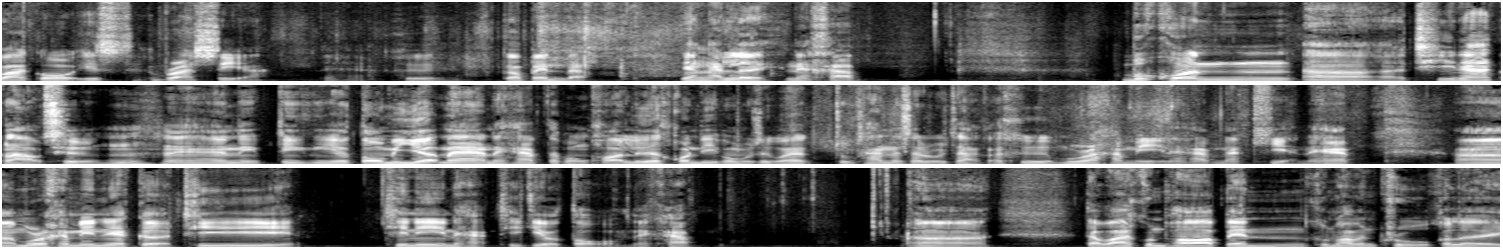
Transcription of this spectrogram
วาโก้ is Brazil นะฮะคือก็เป็นแบบอย่างนั้นเลยนะครับ บุคคลที่น่ากล่าวถึงนะฮะจริงๆโตมีเยอะมากนะครับ แต่ผมขอเลือกคนที่ผมรู้สึกว่าทุกท่านน่าจะรู้จักก็คือมุราคามินะครับนักเขียนนะฮะมุราคามิเนี่ยเกิดที่ที่นี่นะฮะที่เกียวโตนะครับแต่ว่าคุณพ่อเป็นคุณพ่อเป็นครูก็เลย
